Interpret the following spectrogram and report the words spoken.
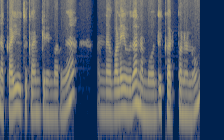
நான் கை வச்சு காமிக்கிறேன் பாருங்கள் அந்த வளைவு தான் நம்ம வந்து கட் பண்ணணும்.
